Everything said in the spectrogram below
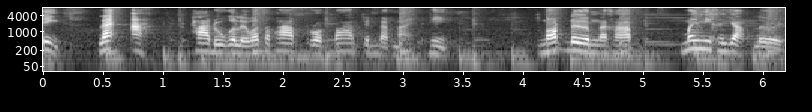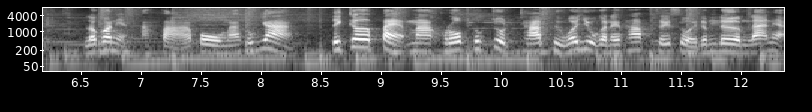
ริง ๆ และอะพาดูกันเลยว่าสภาพรถบ้านเป็นแบบไหนนี่น็อตเดิมนะครับ ไม่มีขยับเลย แล้วก็เนี่ยฝาโปรงนะทุกอย่างติ๊กเกอร์แปะมาครบทุกจุดครับ ถือว่าอยู่กันในภาพสวยๆเดิมๆและเนี่ย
